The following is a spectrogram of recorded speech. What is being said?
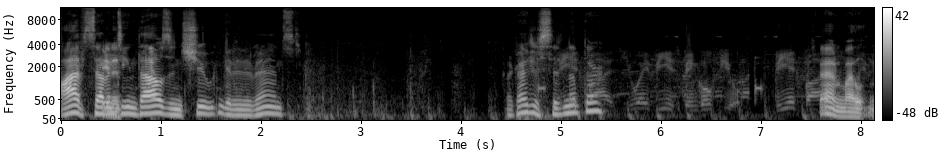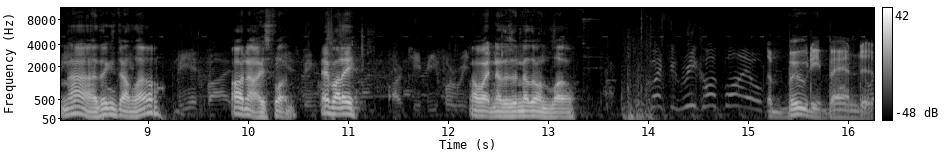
I have 17,000. Shoot, we can get it advanced. That guy just sitting up there? Man, my nah, I think he's down low. Oh no, he's floating. Hey, buddy. Oh wait, no, there's another one low. The booty bandit.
